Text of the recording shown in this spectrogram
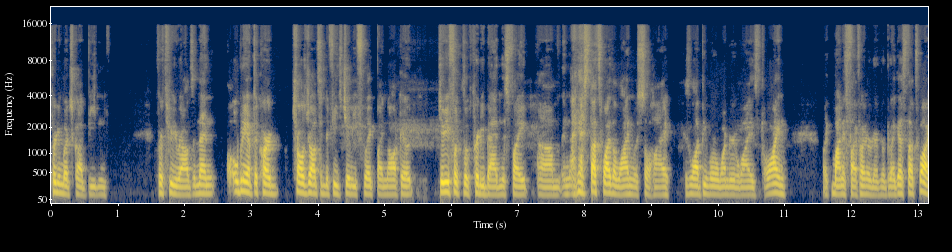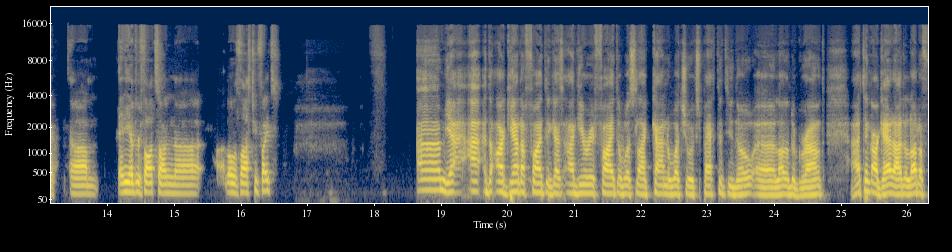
pretty much got beaten for three rounds. And then opening up the card, Charles Johnson defeats Jimmy Flick by knockout. Jimmy Flick looked pretty bad in this fight, um, and I guess that's why the line was so high because a lot of people were wondering why is the line like minus five hundred ever. But I guess that's why. Um, any other thoughts on uh, those last two fights? Um, yeah, I, the Argueta fight against Aguirre fight it was like kind of what you expected, you know, uh, a lot of the ground. I think Argueta had a lot of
